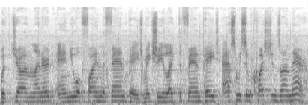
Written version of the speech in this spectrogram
with John Leonard and you will find the fan page. Make sure you like the fan page. Ask me some questions on there.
